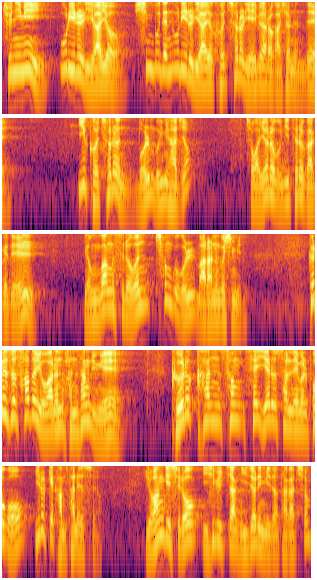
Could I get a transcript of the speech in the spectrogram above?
주님이 우리를 위하여 신부된 우리를 위하여 거처를 예비하러 가셨는데 이 거처는 뭘 의미하죠? 저와 여러분이 들어가게 될 영광스러운 천국을 말하는 것입니다. 그래서 사도 요한은 환상 중에 거룩한 성 새 예루살렘을 보고 이렇게 감탄했어요. 요한계시록 21장 2절입니다. 다 같이요.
